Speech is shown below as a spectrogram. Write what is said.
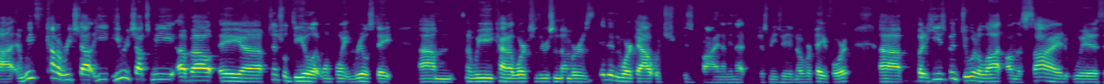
Uh, and we've kind of reached out. He, he reached out to me about a uh, potential deal at one point in real estate. Um, and we kind of worked through some numbers. It didn't work out, which is fine. I mean, that just means we didn't overpay for it. Uh, but he's been doing a lot on the side with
